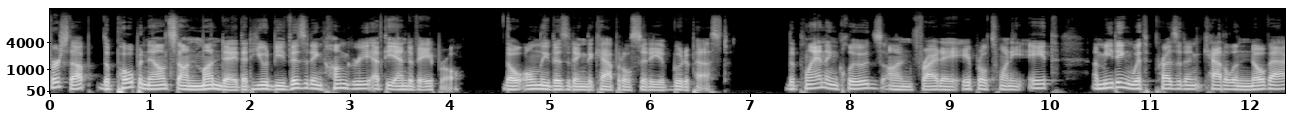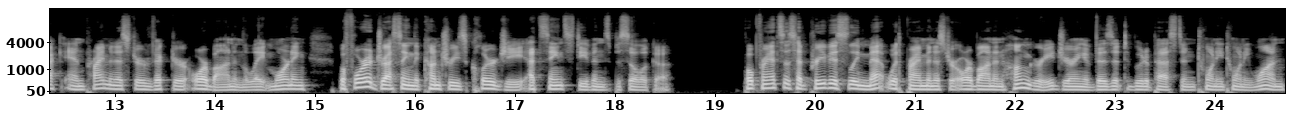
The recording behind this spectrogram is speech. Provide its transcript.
First up, the Pope announced on Monday that he would be visiting Hungary at the end of April, though only visiting the capital city of Budapest. The plan includes, on Friday, April 28th, a meeting with President Katalin Novak and Prime Minister Viktor Orban in the late morning before addressing the country's clergy at St. Stephen's Basilica. Pope Francis had previously met with Prime Minister Orban in Hungary during a visit to Budapest in 2021,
